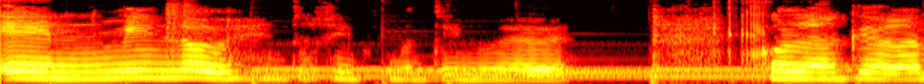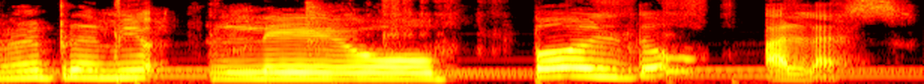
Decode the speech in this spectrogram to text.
en 1959 con la que ganó el premio Leopoldo Alas.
